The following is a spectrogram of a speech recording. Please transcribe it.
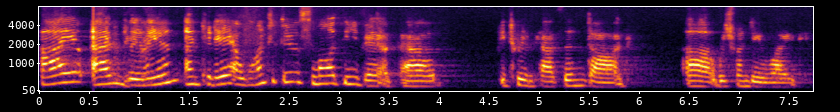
Hi, I'm Lillian, and today I want to do a small debate about between cats and dog. Uh, which one do you like?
